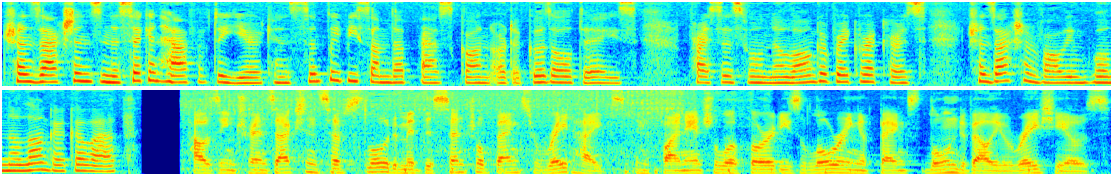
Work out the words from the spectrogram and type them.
Transactions in the second half of the year can simply be summed up as gone are the good old days. Prices will no longer break records, transaction volume will no longer go up. Housing transactions have slowed amid the central bank's rate hikes and financial authorities' lowering of banks' loan to value ratios.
